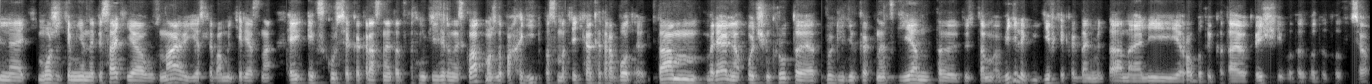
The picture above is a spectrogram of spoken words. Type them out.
отдельная... Можете мне написать, я узнаю, если вам интересно. Э экскурсия как раз на этот автоматизированный склад. Можно походить, посмотреть, как это работает. Там реально очень круто, выглядит как NetGen. То есть там видели гифки когда-нибудь, да, на Али роботы катают вещи, вот, вот это вот все.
